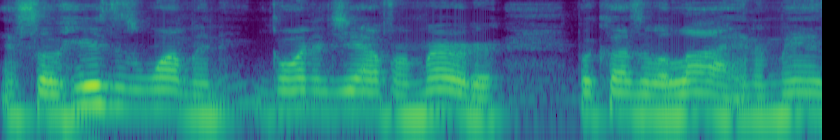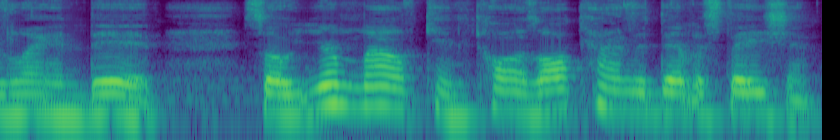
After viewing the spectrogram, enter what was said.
And so here's this woman going to jail for murder because of a lie, and a man's laying dead. So your mouth can cause all kinds of devastation.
